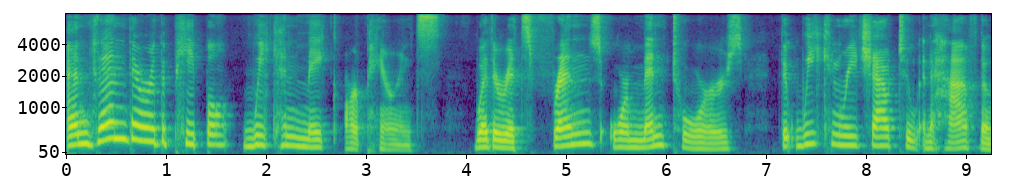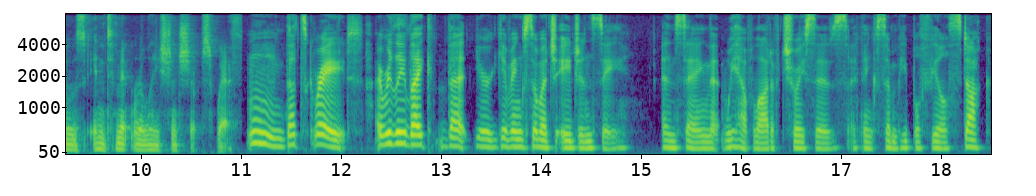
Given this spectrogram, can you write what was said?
And then there are the people we can make our parents, whether it's friends or mentors that we can reach out to and have those intimate relationships with. Mm, that's great. I really like that you're giving so much agency and saying that we have a lot of choices. I think some people feel stuck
